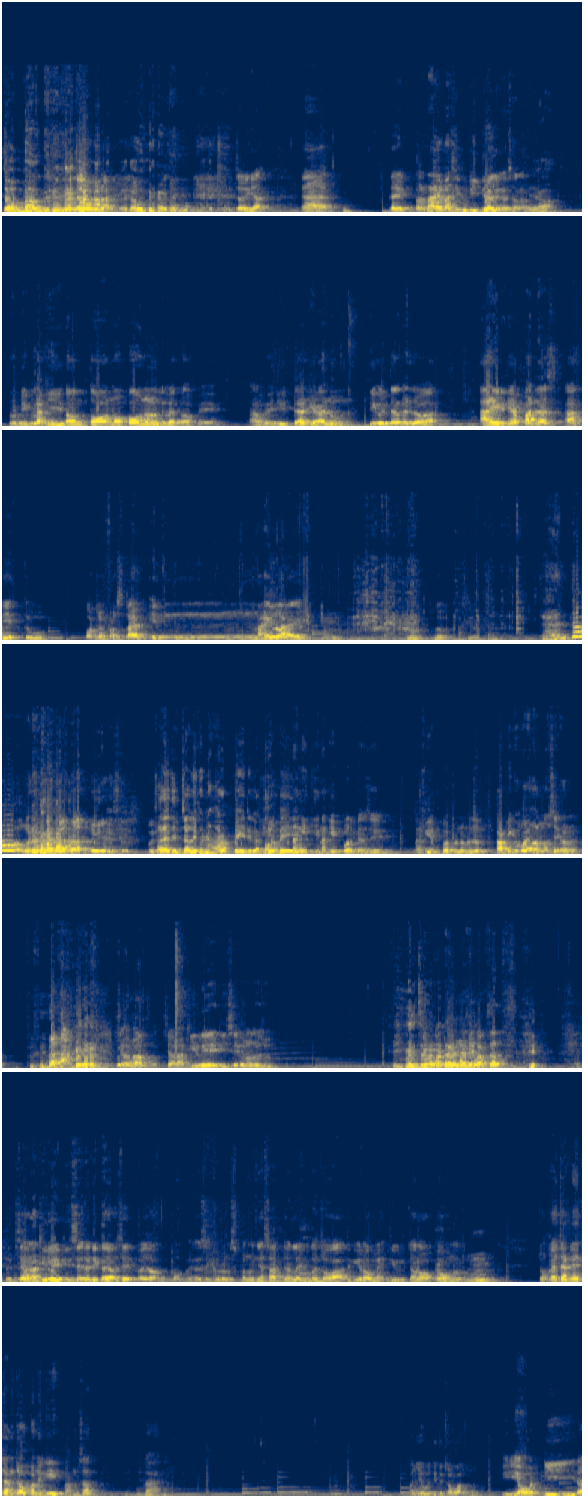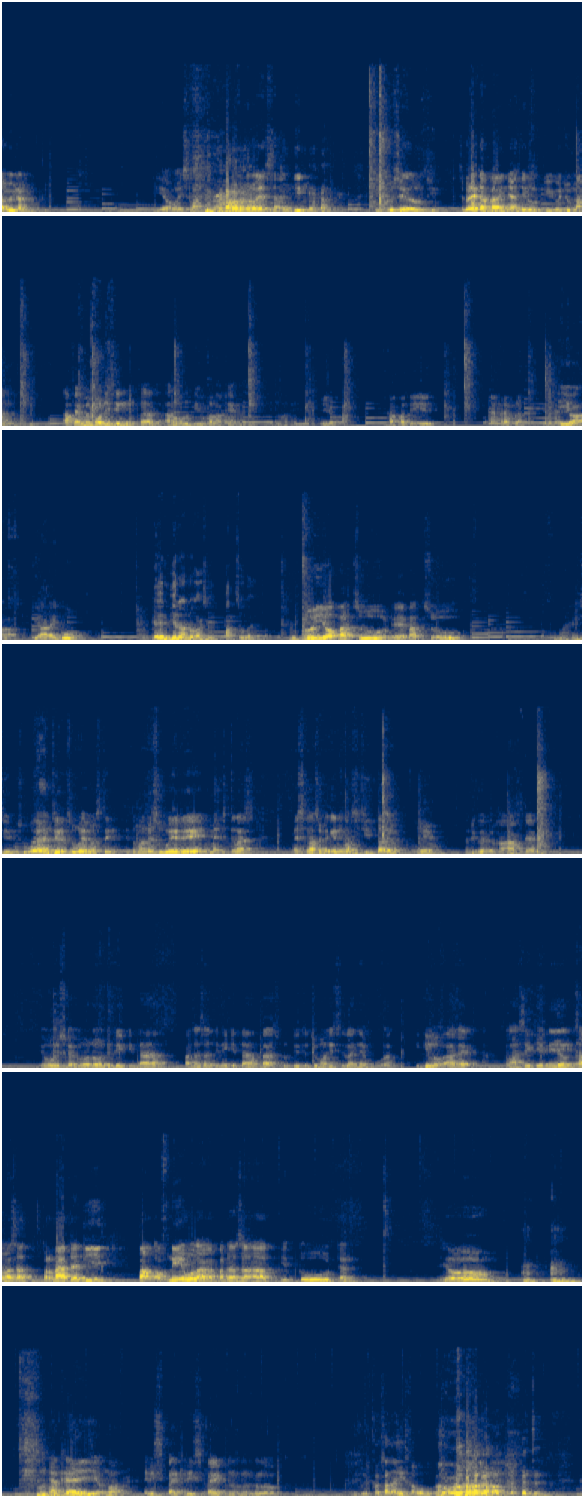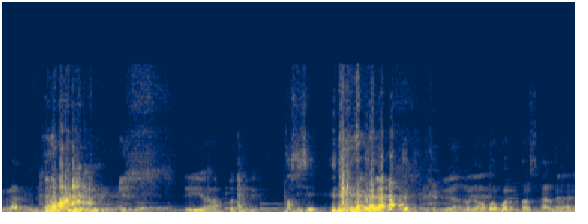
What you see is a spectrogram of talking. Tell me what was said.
Combang. Kecoya. Combang. Kecoya. Nah, dari pernah ya masih Udida lah nggak salah. Iya. Rudi ku lagi nonton apa ngono di laptop e. Awe Dida di anu di ujar ke Jawa. Akhirnya pada saat itu for the first time in my life Hmm. lu lu masih ujar. Jancok udah. Soalnya jejal iku nang ngarepe di laptop Iya, nang iki nang keyboard gak sih? Nang keyboard bener-bener. Tapi kok koyo ono sih ono. Si ono si ono delay dhisik ngono lho. Su. Jangan Terus sih bangsat. Si ono delay dhisik jadi kayak si kayak apa ya si guru sepenuhnya sadar lah iku kecoa dikira mek diucal apa ngono lho. Cok kecer-kecer cok kon iki bangsat. Lah nih. Kok nyawuti kecoa nih. Iya wedi, tapi kan Iya wes lah. Wes anjing. Iku sih Rudi. Sebenarnya gak banyak sih Rudi, iku cuma apa ya memori sing karo Rudi iku gak pakai sih itu kan. Iya. Kak pati akrab lah. Iya, ya areku Kayak biar anu gak sih? Patsu gak? Oh iya Patsu, deh Patsu. Wah anjir, suwe anjir, suwe mesti hitungannya suwe deh, mek keras, mek keras sampai gini kelas cita ya. Iya. Jadi kayak kak akeh. Yo wis kayak ngono. Jadi kita pada saat ini kita bahas Rudi itu cuma istilahnya buat iki loh arek klasik ini salah satu pernah ada di part of Neo lah pada saat itu dan yo menghargai apa respect respect dulu. Itu kau usah nangis kau. Berat gitu. Iya apa tuh Tas di sih. Bilang Kalau apa-apa tos. Nah,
